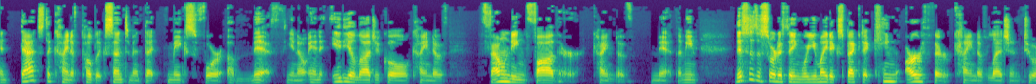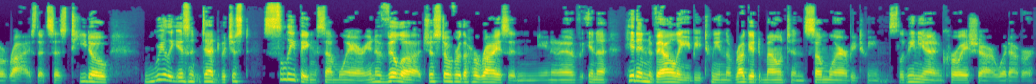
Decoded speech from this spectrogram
And that's the kind of public sentiment that makes for a myth, you know, an ideological kind of founding father kind of myth. I mean, this is the sort of thing where you might expect a King Arthur kind of legend to arise that says Tito really isn't dead, but just sleeping somewhere in a villa just over the horizon, you know, in a hidden valley between the rugged mountains somewhere between Slovenia and Croatia or whatever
